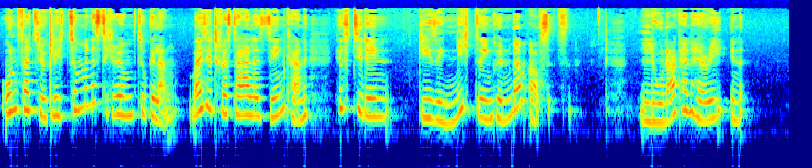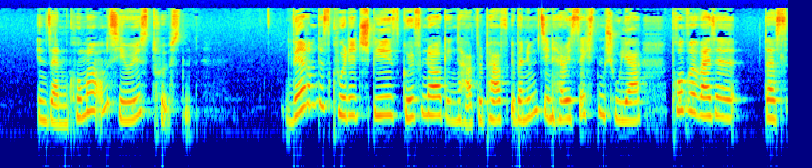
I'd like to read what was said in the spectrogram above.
unverzüglich zum Ministerium zu gelangen. Weil sie Tristalle sehen kann, hilft sie denen, die sie nicht sehen können, beim Aufsitzen. Luna kann Harry in, in seinem Kummer um Sirius trösten. Während des Quidditch-Spiels Gryffindor gegen Hufflepuff übernimmt sie in Harrys sechstem Schuljahr probeweise das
